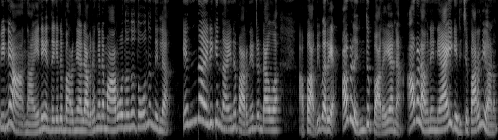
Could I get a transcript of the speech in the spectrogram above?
പിന്നെ ആ നയനെ എന്തെങ്കിലും പറഞ്ഞാൽ അവരങ്ങനെ മാറുമെന്നൊന്നും തോന്നുന്നില്ല. എന്തായിരിക്കും നയന പറഞ്ഞിട്ടുണ്ടാവുക? അപ്പോൾ അഭി പറയാ അവൾ എന്ത് പറയാനാ? അവൾ അവനെ ന്യായീകരിച്ച് പറഞ്ഞു കാണും.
